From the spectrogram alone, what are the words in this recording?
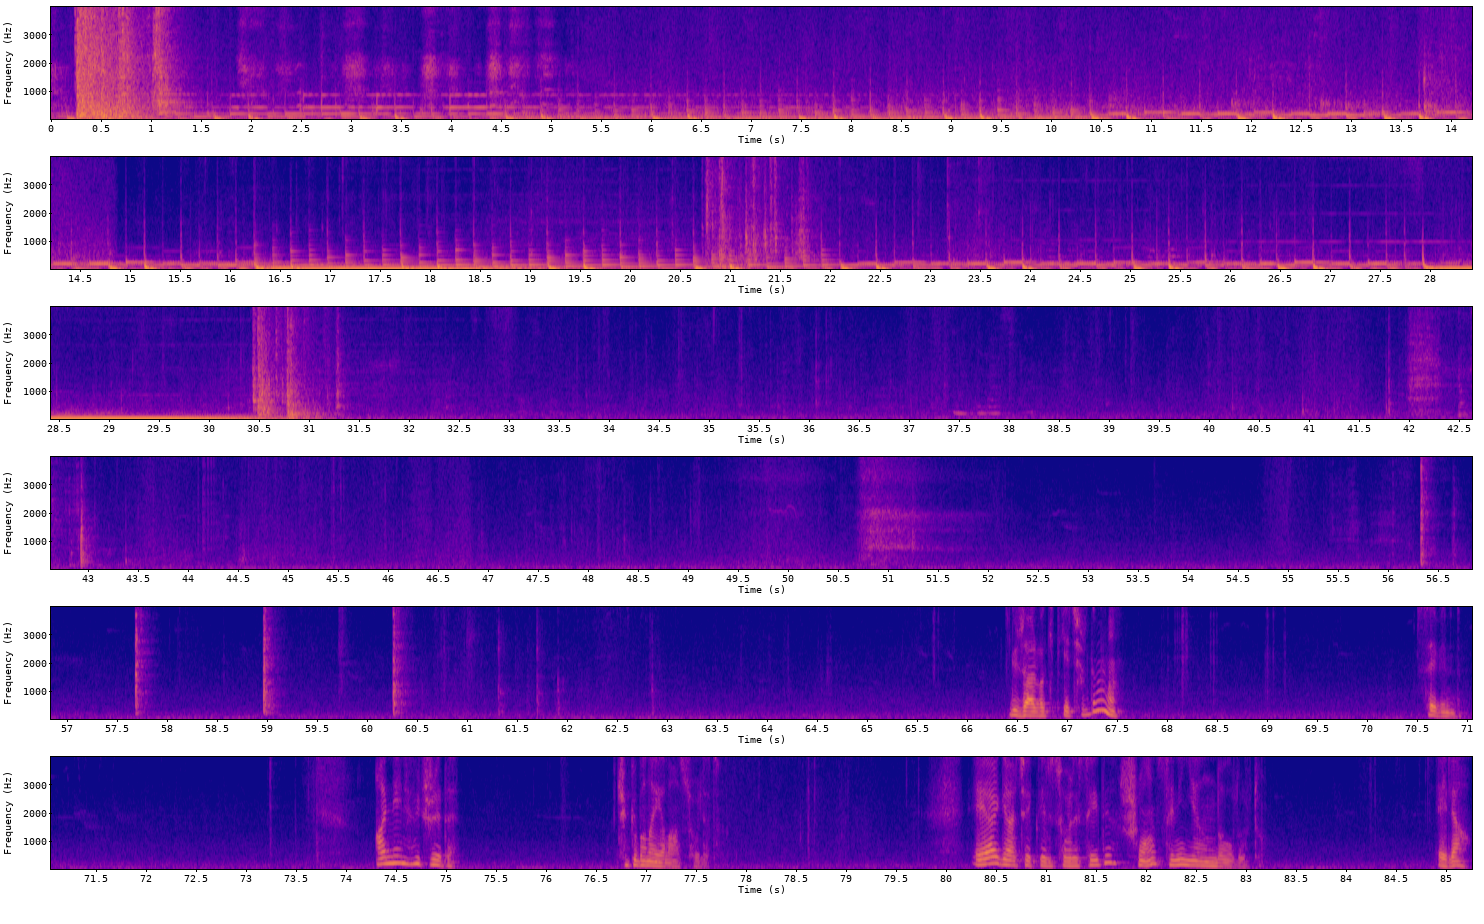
Güzel vakit geçirdin mi? Sevindim. Annen hücrede. Çünkü bana yalan söyledi. Eğer gerçekleri söyleseydi şu an senin yanında olurdu. Ela.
